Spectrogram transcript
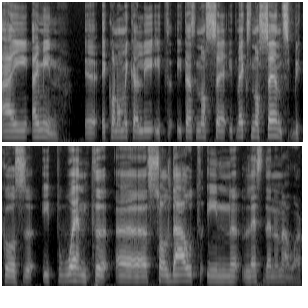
i i mean uh, economically it it has no se- it makes no sense because it went uh, sold out in less than an hour.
